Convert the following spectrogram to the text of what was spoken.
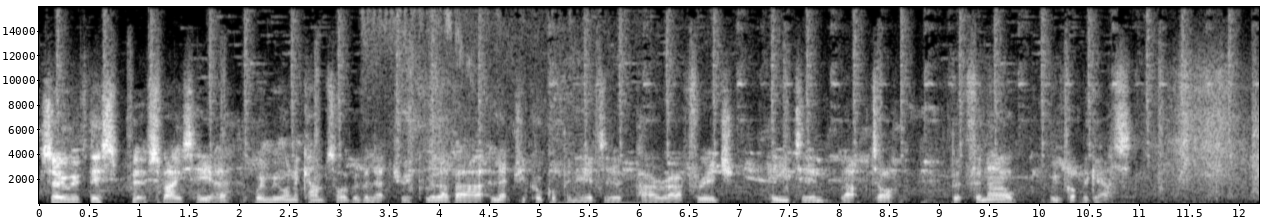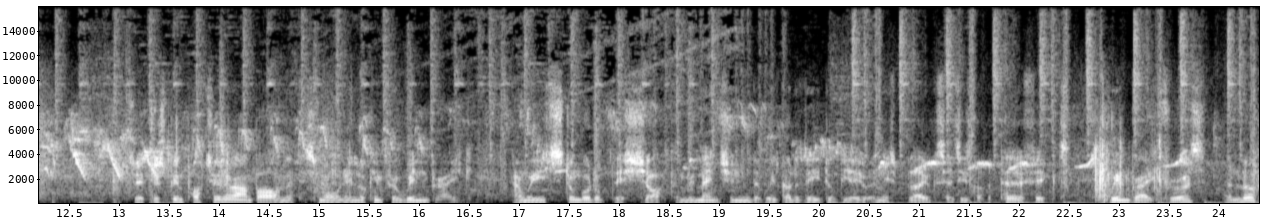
So with this bit of space here, when we want a campsite with electric, we'll have our electric hook up in here to power our fridge, heating, laptop. But for now, we've got the gas. So we've just been pottering around Barmouth this morning looking for a windbreak and we stumbled up this shop and we mentioned that we've got a VW and this bloke says he's got the perfect windbreak for us and look,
